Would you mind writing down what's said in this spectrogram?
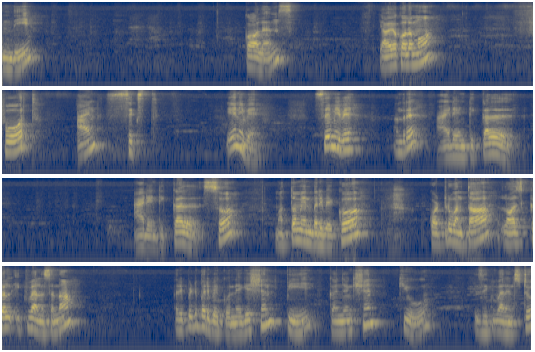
in the columns ಯಾವ್ಯಾವ ಕಾಲಮು ಫೋರ್ತ್ ಆ್ಯಂಡ್ ಸಿಕ್ಸ್ತ್ ಏನಿವೆ? ಸೇಮ್ ಇವೆ. ಅಂದರೆ ಐಡೆಂಟಿಕಲ್ ಐಡೆಂಟಿಕಲ್ ಸೊ ಮತ್ತೊಮ್ಮೆ ಏನು ಬರೀಬೇಕು? ಕೊಟ್ಟಿರುವಂಥ ಲಾಜಿಕಲ್ ಇಕ್ವ್ಯಾಲೆನ್ಸನ್ನು ರಿಪೀಟ್ ಬರಿಬೇಕು. Negation P conjunction Q is equivalence to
